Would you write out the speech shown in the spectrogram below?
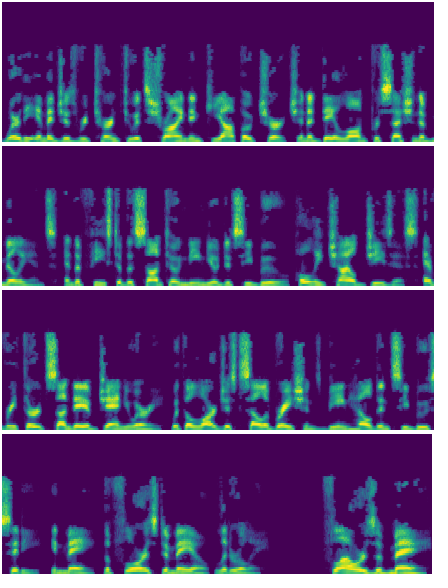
where the image is returned to its shrine in Quiapo Church in a day-long procession of millions, and the Feast of the Santo Niño de Cebu Holy Child Jesus every third Sunday of January, with the largest celebrations being held in Cebu City. In May, the Flores de Mayo literally, Flowers of May,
